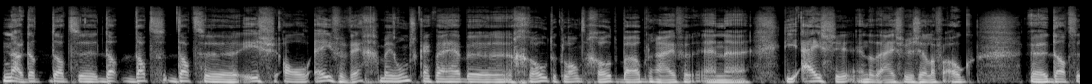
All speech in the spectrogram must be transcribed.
Nou, dat, dat, eh, dat, dat, dat eh, is al even weg bij ons. Kijk, wij hebben grote klanten, grote bouwbedrijven. En eh, die eisen, en dat eisen we zelf ook, dat,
